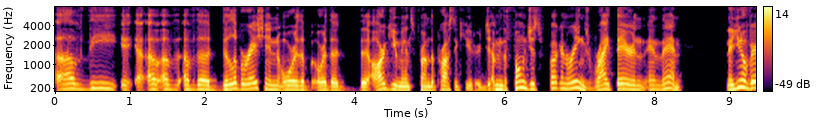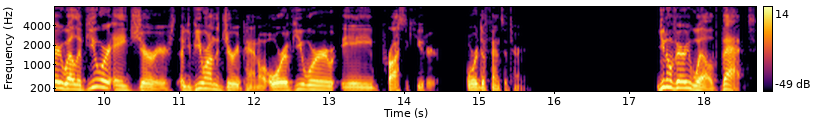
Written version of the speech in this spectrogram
of the eh, uh, of of the deliberation or the or the the arguments from the prosecutor. I mean, the phone just fucking rings right there and, and then. Now you know very well if you were a juror, if you were on the jury panel, or if you were a prosecutor or a defense attorney, you know very well that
